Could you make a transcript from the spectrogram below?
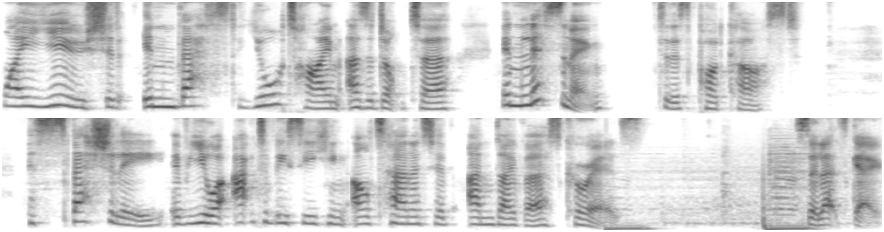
why you should invest your time as a doctor in listening to this podcast, especially if you are actively seeking alternative and diverse careers. So let's go.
